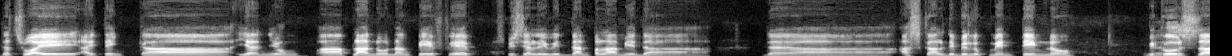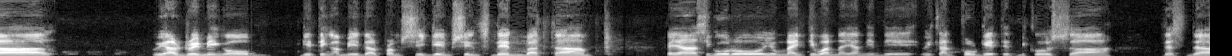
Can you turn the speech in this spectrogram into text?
that's why I think uh, yan yung uh, plano ng PFF especially with Dan Palami the the uh, ASCAL development team no? Because uh, we are dreaming of getting a medal from SEA Games since then but um, kaya siguro yung 91 na yan hindi we can't forget it because uh, that's the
